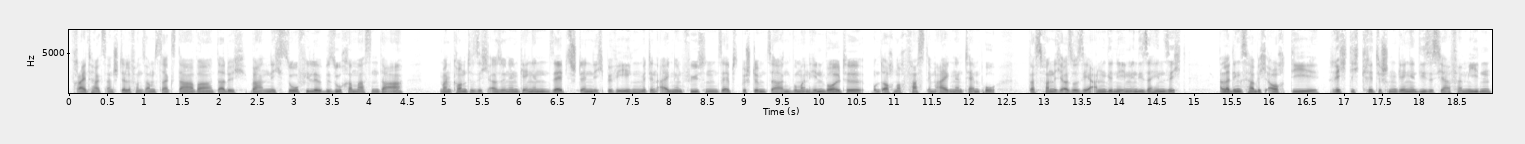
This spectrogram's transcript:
freitags anstelle von samstags da war. Dadurch waren nicht so viele Besuchermassen da. Man konnte sich also in den Gängen selbstständig bewegen, mit den eigenen Füßen selbstbestimmt sagen, wo man hin wollte und auch noch fast im eigenen Tempo. Das fand ich also sehr angenehm in dieser Hinsicht. Allerdings habe ich auch die richtig kritischen Gänge dieses Jahr vermieden.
